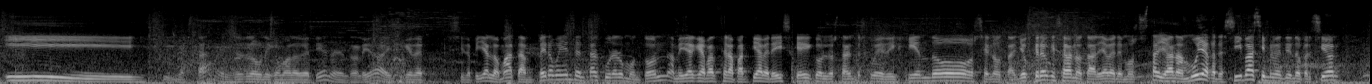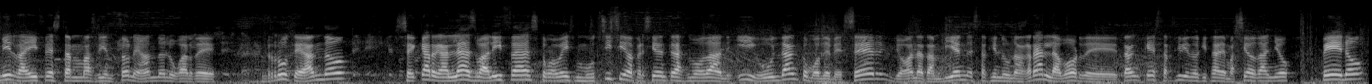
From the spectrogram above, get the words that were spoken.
Y... y ya está, eso es lo único malo que tiene en realidad. Y que si lo pillan lo matan. Pero voy a intentar curar un montón. A medida que avance la partida veréis que con los talentos que voy eligiendo se nota. Yo creo que se va a notar, ya veremos. Esta Joana muy agresiva, siempre metiendo presión. Mis raíces están más bien zoneando en lugar de ruteando. Se cargan las balizas, como veis muchísima presión entre Azmodan y Gul'dan Como debe ser, Johanna también está haciendo una gran labor de tanque Está recibiendo quizá demasiado daño Pero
